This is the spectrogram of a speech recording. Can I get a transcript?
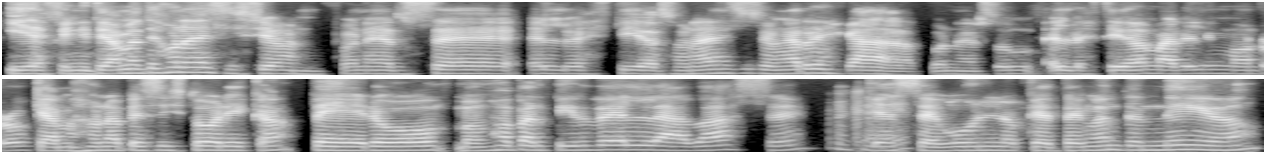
Y definitivamente es una decisión ponerse el vestido, es una decisión arriesgada ponerse el vestido de Marilyn Monroe, que además es una pieza histórica, pero vamos a partir de la base, que según lo que tengo entendido,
